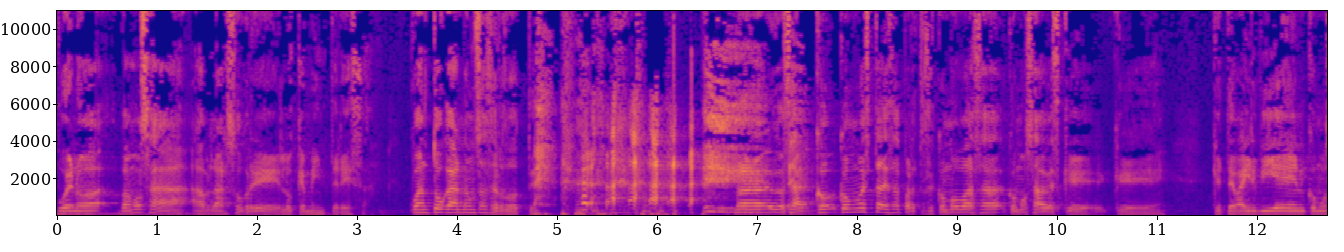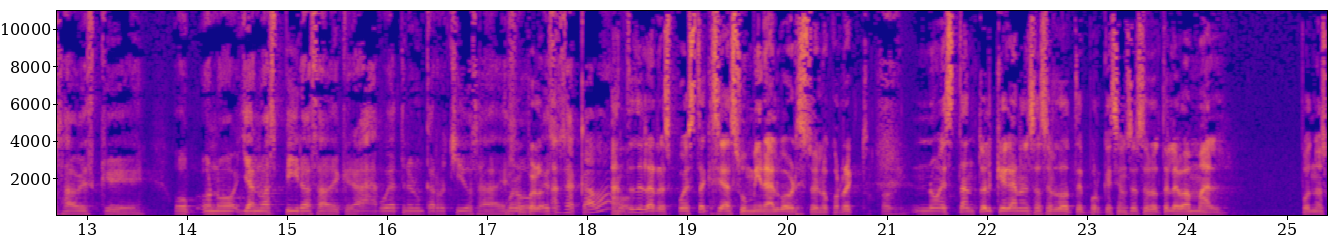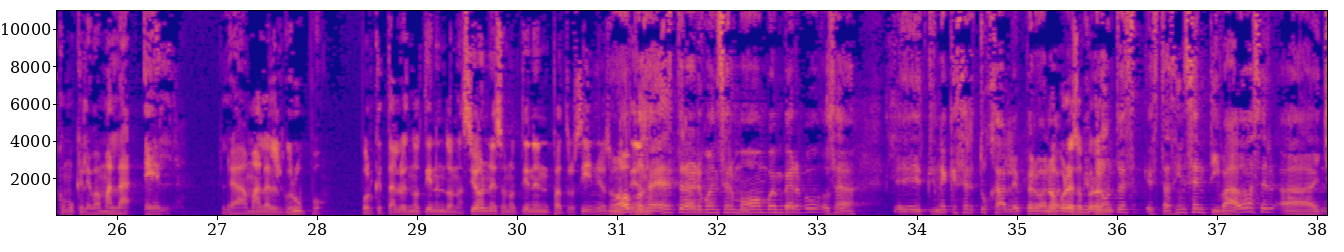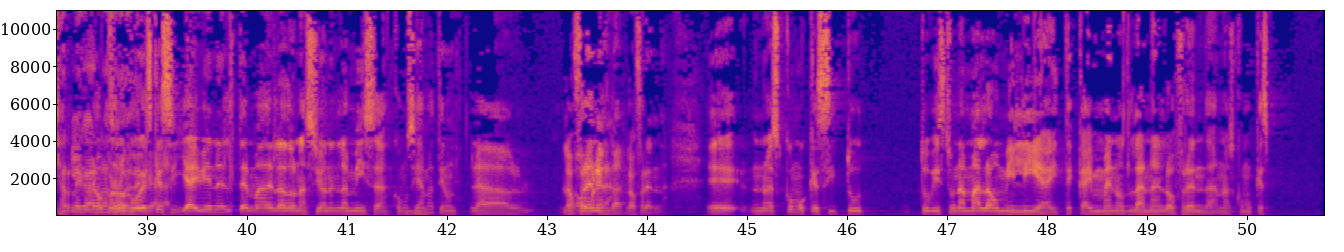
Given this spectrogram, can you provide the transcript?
Bueno, a- vamos a hablar sobre lo que me interesa. ¿Cuánto gana un sacerdote? no, no, o sea, ¿cómo, cómo está esa parte? O sea, ¿cómo vas a, cómo sabes que, que, que te va a ir bien? ¿Cómo sabes que, o, o no, ya no aspiras a de que, ah, voy a tener un carro chido? O sea, ¿eso, Bueno, pero ¿eso a- se acaba? Antes o? de la respuesta quisiera asumir algo a ver si estoy en lo correcto. No es tanto el que gana el sacerdote, porque si a un sacerdote le va mal, pues no es como que le va mal a él, le va mal al grupo. Porque tal vez no tienen donaciones o no tienen patrocinios. o No, pues tienen- hay que traer buen sermón, buen verbo. O sea, eh, tiene que ser tu jale. Pero a No, la- por eso, mi pero- pregunta es, ¿estás incentivado a, hacer, a echarle ganas? No, pero lo que es que si ya ahí viene el tema de la donación en la misa, ¿cómo se llama? Tiene un La, La ofrenda. La ofrenda. Eh, no es como que si tú tuviste una mala homilía y te cae menos lana en la ofrenda, no es como que es,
